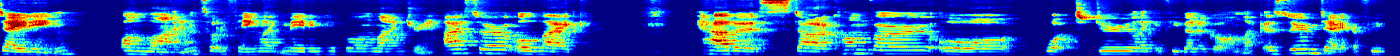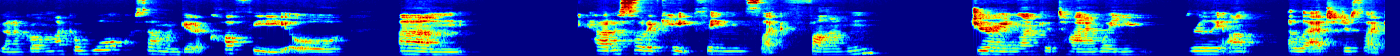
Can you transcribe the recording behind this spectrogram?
dating online sort of thing like meeting people online during ISO or like how to start a convo or what to do like if you're going to go on like a Zoom date or if you're going to go on like a walk with someone get a coffee or um, how to sort of keep things like fun during like a time where you really aren't allowed to just like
